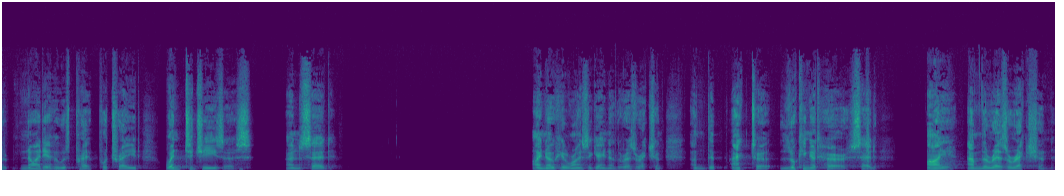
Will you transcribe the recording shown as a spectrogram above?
uh, no idea who was portrayed, went to Jesus and said, I know he'll rise again at the resurrection. And the actor, looking at her, said, I am the resurrection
